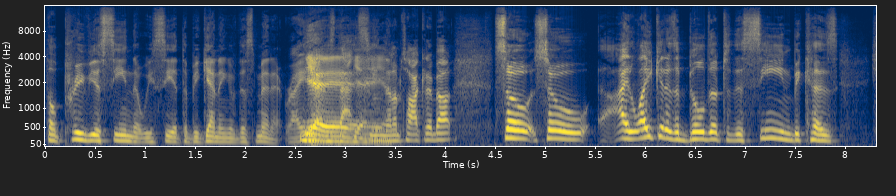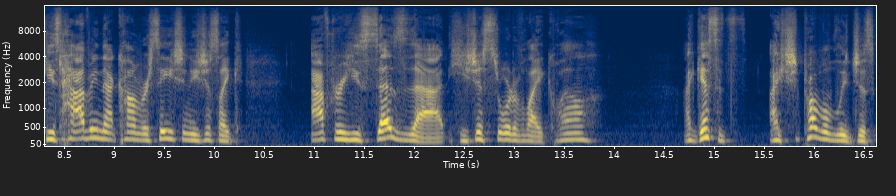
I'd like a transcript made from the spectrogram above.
the previous scene that we see at the beginning of this minute, right? Yeah, It's yeah, that yeah, scene yeah. that I'm talking about. So, so I like it as a build up to this scene because he's having that conversation. He's just like, after he says that, he's just sort of like, well, I guess it's I should probably just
